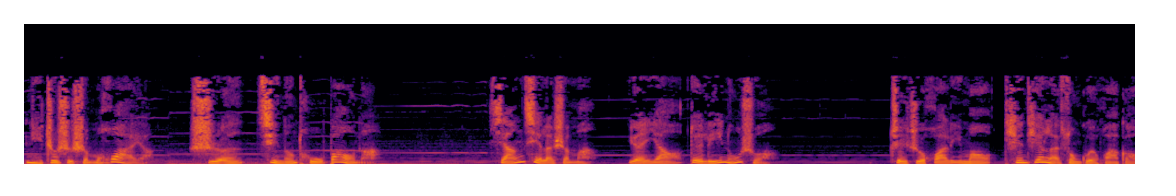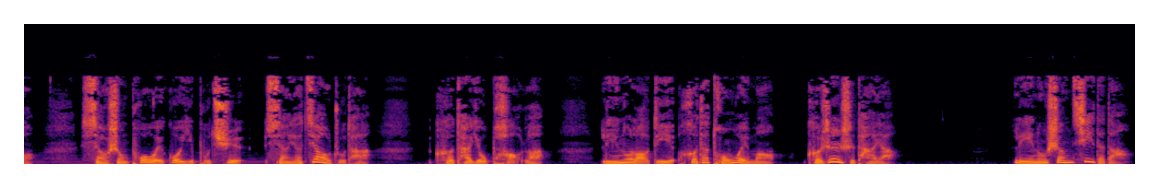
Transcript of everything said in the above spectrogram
你这是什么话呀？施恩岂能图报呢？想起了什么，原耀对黎奴说：“这只花狸猫天天来送桂花糕，小生颇为过意不去，想要叫住它，可它又跑了。黎奴老弟和他同为猫，可认识他呀？”黎奴生气的道。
